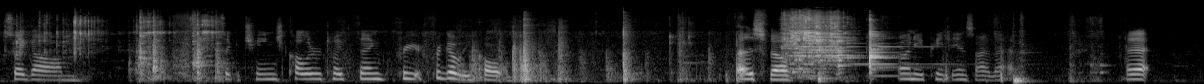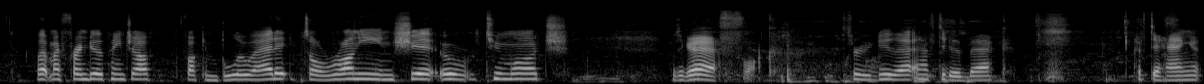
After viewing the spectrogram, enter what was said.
It's like um, it's like a change color type thing. Forget, forget what you call them. That just fell. I need to paint the inside of that. That. Let my friend do a paint job. Fucking blew at it. It's all runny and shit over too much. I was like, ah, fuck. After we do that, I have to do it back. I have to hang it.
